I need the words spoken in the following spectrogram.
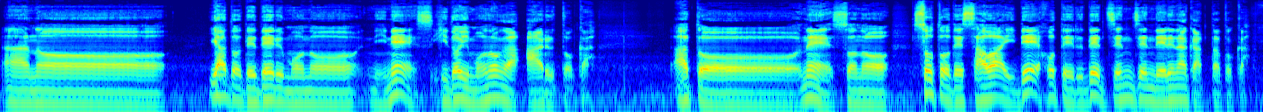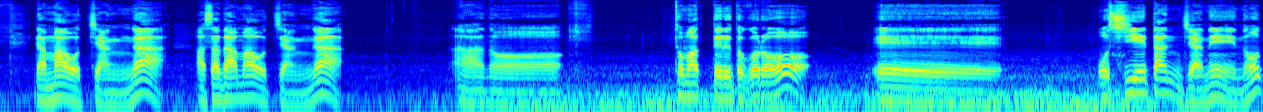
あのー宿で出るものにね、ひどいものがあるとか、あと、ね、その、外で騒いでホテルで全然寝れなかったとか。だ、まおちゃんが、浅田真央ちゃんが、あのー泊まってるところを、えー、教えたんじゃねえの？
